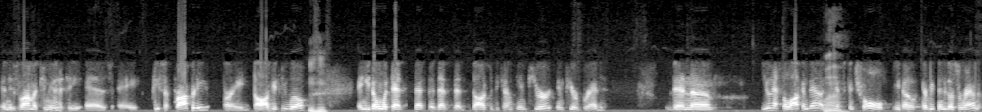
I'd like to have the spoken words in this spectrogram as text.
in the Islamic community as a piece of property or a dog, if you will, mm-hmm. and you don't want that that that that dog to become impure, impure bred, then um, you have to lock him down. Wow. You have to control, you know, everything that goes around him,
